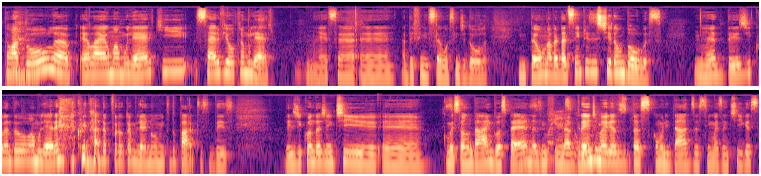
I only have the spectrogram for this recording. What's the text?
Então a doula, ela é uma mulher que serve outra mulher. né? Essa é, é a definição assim de doula. Então, na verdade, sempre existiram doulas, né? Desde quando a mulher é cuidada por outra mulher no momento do parto, assim, desde desde quando a gente é, começou a andar em duas pernas, Se enfim, na grande mulher. maioria dos- das comunidades assim mais antigas,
